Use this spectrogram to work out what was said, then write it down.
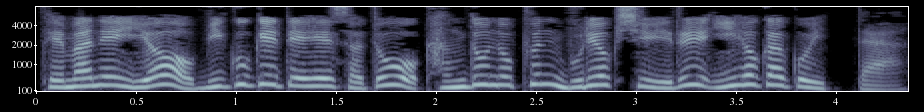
대만에 이어 미국에 대해서도 강도 높은 무력 시위를 이어가고 있다.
